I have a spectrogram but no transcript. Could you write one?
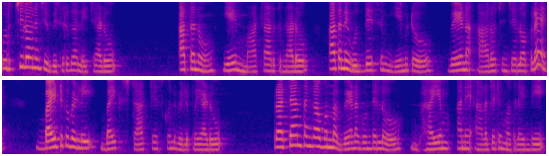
కుర్చీలో నుంచి విసురుగా లేచాడు. అతను ఏం మాట్లాడుతున్నాడో అతని ఉద్దేశం ఏమిటో వీణ ఆలోచించే లోపలే బయటకు వెళ్ళి బైక్ స్టార్ట్ చేసుకొని వెళ్ళిపోయాడు. ప్రశాంతంగా ఉన్న వీణ గుండెల్లో భయం అనే అలజడి మొదలైంది.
